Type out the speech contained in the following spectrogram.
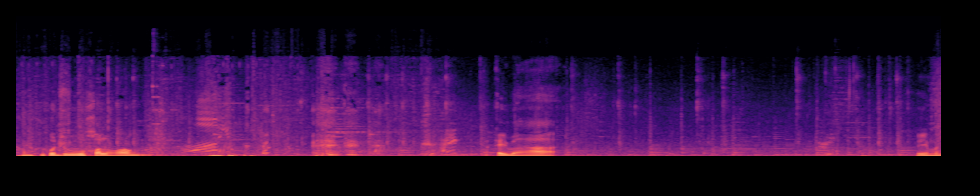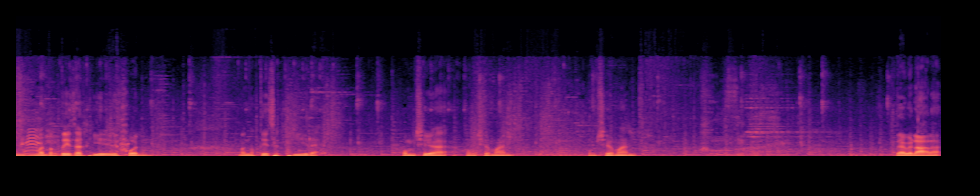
ทำเพื่อคนดูขอร้อง ไอ้บ้าเฮ้ยมันมันต้องติดสักทีเลยทุกคน มันต้องติดสักทีแหละ ผมเชื่อ ผมเชื่อมั่น ผมเชื่อมั่น ได้เวลาละ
